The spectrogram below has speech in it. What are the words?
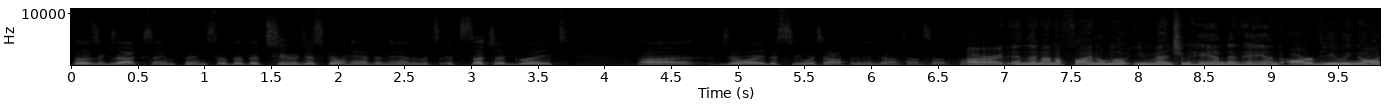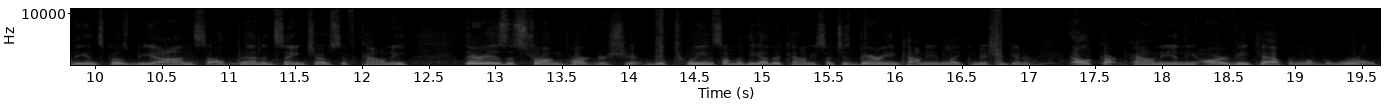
those exact same things. So the, the two just go hand in hand, and it's, it's such a great uh, joy to see what's happening in downtown South Bend. All right, and then on a final note, you mentioned hand in hand. Our viewing audience goes beyond South mm-hmm. Bend and St. Joseph County. There is a strong partnership between some of the other counties, such as Berrien County and Lake Michigan, or. Elkhart County and the RV capital of the world.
